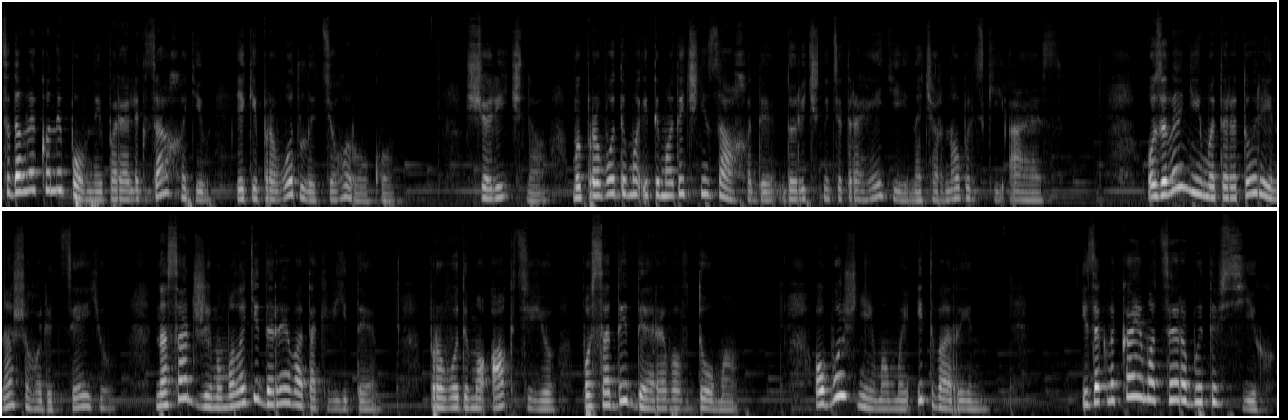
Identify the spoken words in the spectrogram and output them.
це далеко не повний перелік заходів, які проводили цього року. Щорічно ми проводимо і тематичні заходи до річниці трагедії на Чорнобильській АЕС. Озеленюємо території нашого ліцею, насаджуємо молоді дерева та квіти, проводимо акцію Посади дерево вдома. Обожнюємо ми і тварин. І закликаємо це робити всіх.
